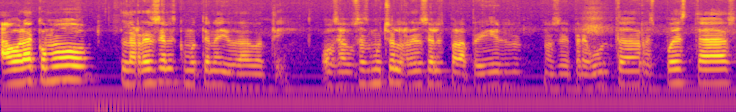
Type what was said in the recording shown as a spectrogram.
ahora, ¿cómo las redes sociales, cómo te han ayudado a ti? O sea, ¿usas mucho las redes sociales para pedir, no sé, preguntas, respuestas,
